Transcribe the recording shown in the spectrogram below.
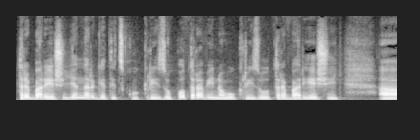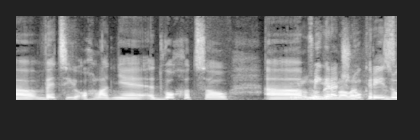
treba riešiť energetickú krízu, potravinovú krízu, treba riešiť uh, veci ohľadne dôchodcov, uh, Rozumiem, migračnú krízu.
